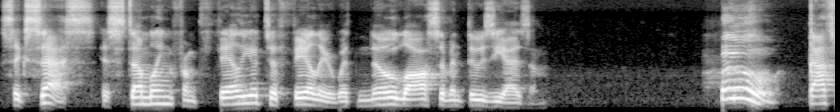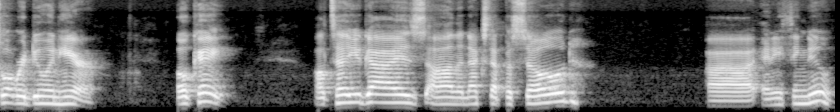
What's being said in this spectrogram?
Success is stumbling from failure to failure with no loss of enthusiasm. Boom! That's what we're doing here. Okay, I'll tell you guys on the next episode uh, anything new.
